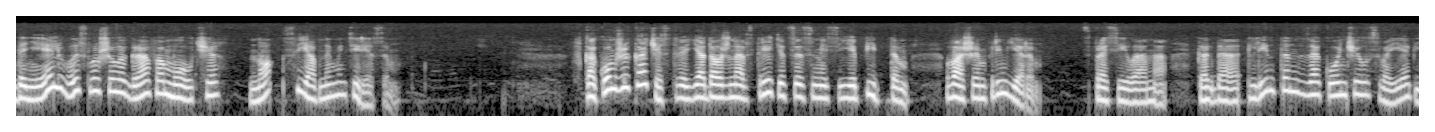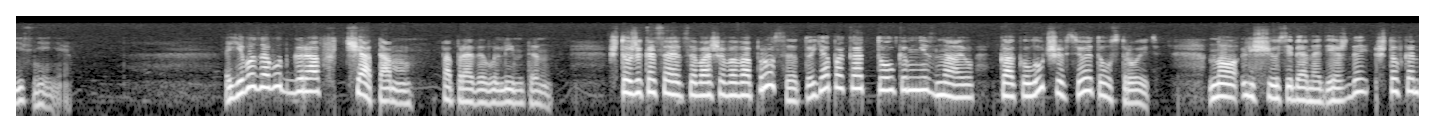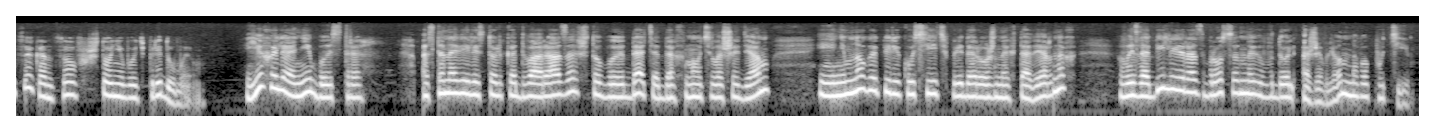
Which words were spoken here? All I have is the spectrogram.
Даниэль выслушала графа молча, но с явным интересом. «В каком же качестве я должна встретиться с месье Питтом, вашим премьером?» — спросила она, когда Линтон закончил свои объяснения. «Его зовут граф Чатам», — поправил Линтон. «Что же касается вашего вопроса, то я пока толком не знаю, как лучше все это устроить. Но льщу себя надеждой, что в конце концов что-нибудь придумаю». Ехали они быстро. Остановились только два раза, чтобы дать отдохнуть лошадям и немного перекусить в придорожных тавернах в изобилии разбросанных вдоль оживленного пути.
